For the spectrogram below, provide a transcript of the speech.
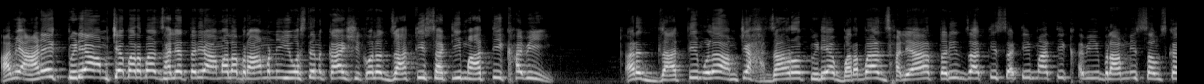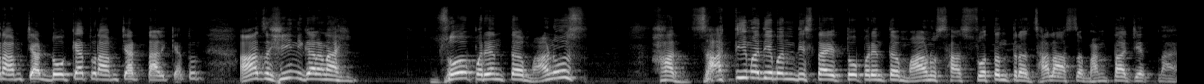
आम्ही अनेक पिढ्या आमच्या बरबाद झाल्या तरी आम्हाला ब्राह्मण व्यवस्थेनं काय शिकवलं? जातीसाठी माती खावी. अरे जातीमुळं आमच्या हजारो पिढ्या बर्बाद झाल्या तरी जातीसाठी माती खावी. ब्राह्मणी संस्कार आमच्या डोक्यातून आमच्या टाळक्यातून आजही निघाला नाही. जोपर्यंत माणूस हा जातीमध्ये बंदिस्त आहे तोपर्यंत माणूस हा स्वतंत्र झाला असं म्हणताच येत नाही.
